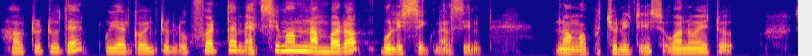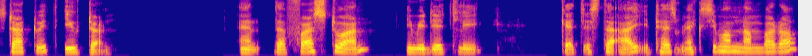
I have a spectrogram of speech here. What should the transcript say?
How to do that? We are going to look for the maximum number of bullish signals in long opportunities. One way to start with U-turn. And the first one immediately catches the eye, it has maximum number of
